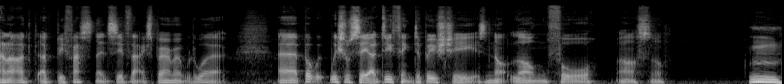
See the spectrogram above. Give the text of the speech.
and I'd, I'd, be fascinated to see if that experiment would work. Uh, but we, we, shall see. I do think Debuchy is not long for Arsenal. Mm,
